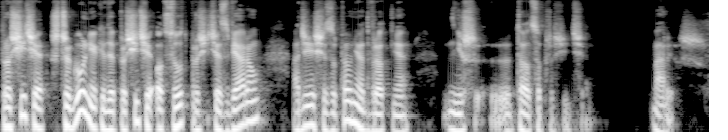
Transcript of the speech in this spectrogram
prosicie, szczególnie kiedy prosicie o cud, prosicie z wiarą, a dzieje się zupełnie odwrotnie niż y, to, o co prosicie? Mariusz.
